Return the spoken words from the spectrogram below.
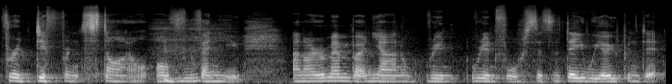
for a different style of mm-hmm. venue And I remember, and Jan re- reinforces the day we opened it,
